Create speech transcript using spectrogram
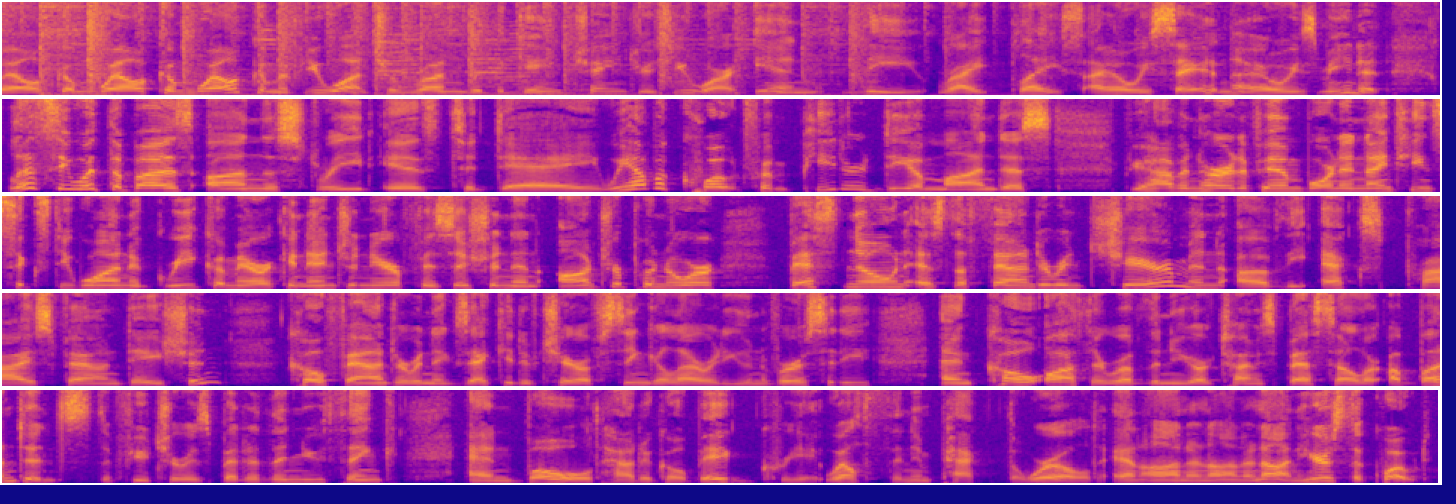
Welcome, welcome, welcome. If you want to run with the game changers, you are in the right place. I always say it and I always mean it. Let's see what the buzz on the street is today. We have a quote from Peter Diamandis. If you haven't heard of him, born in 1961, a Greek American engineer, physician, and entrepreneur, best known as the founder and chairman of the X Prize Foundation, co-founder and executive chair of Singularity University, and co-author of the New York Times bestseller Abundance: The Future is Better Than You Think, and Bold: How to Go Big, Create Wealth, and Impact the World, and on and on and on. Here's the quote.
